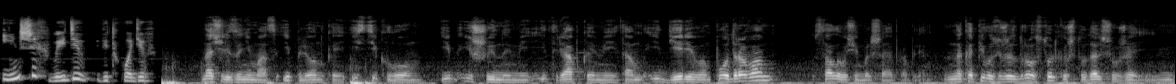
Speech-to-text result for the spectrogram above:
інших видів відходів? Начали заниматься и пленкой, и стеклом, и, и шинами, и тряпками, и, там, и деревом. По дровам стала очень большая проблема. Накопилось уже дров столько, что дальше уже м,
